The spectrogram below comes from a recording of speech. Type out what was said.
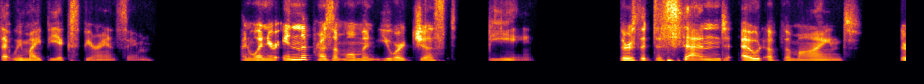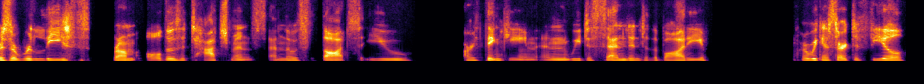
that we might be experiencing. And when you're in the present moment, you are just being. There's a descend out of the mind, there's a release from all those attachments and those thoughts that you are thinking. And we descend into the body where we can start to feel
